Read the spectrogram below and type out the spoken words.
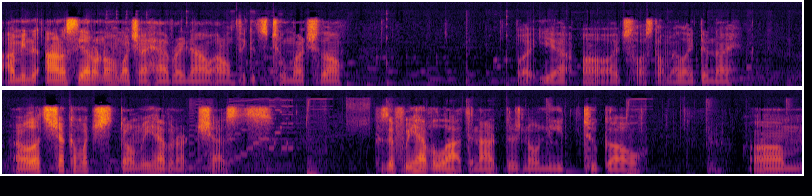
I mean, honestly, I don't know how much I have right now. I don't think it's too much, though. But, yeah. Oh, I just lost all my light, didn't I? Alright, let's check how much stone we have in our chests. Because if we have a lot, then I, there's no need to go. Um,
